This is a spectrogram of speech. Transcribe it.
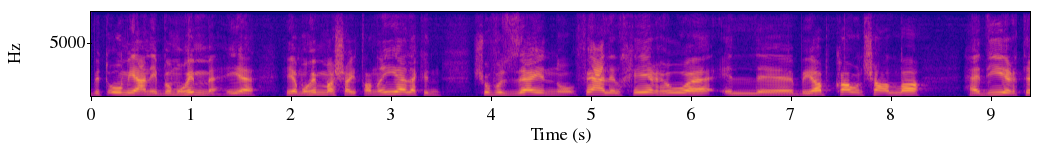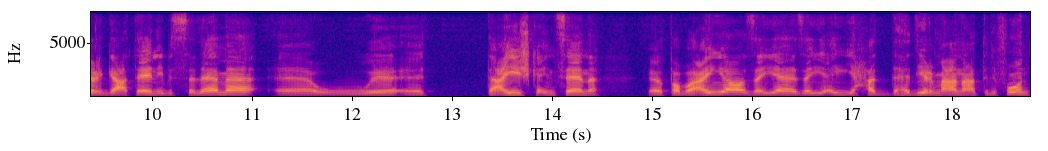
بتقوم يعني بمهمة. هي هي مهمة شيطانية لكن شوفوا إزاي إنه فعل الخير هو اللي بيبقى وإن شاء الله هدير ترجع تاني بالسلامة وتعيش كإنسانة طبيعية زيها زي أي حد. هدير معانا على التليفون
